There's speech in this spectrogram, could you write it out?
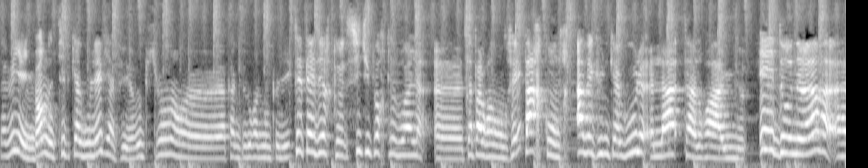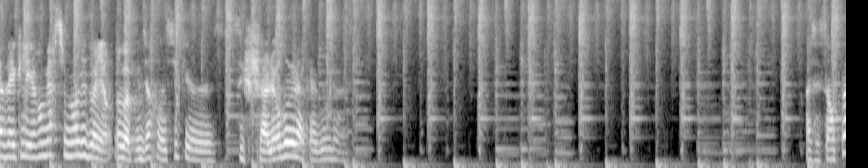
T'as vu, il y a une bande de type cagoulé qui a fait éruption dans euh, la fac de droit de Montpellier. C'est-à-dire que si tu portes le voile, euh, t'as pas le droit d'entrer. Par contre, avec une cagoule, là, t'as droit à une haie d'honneur avec les remerciements du doyen. Oh, bah, faut dire aussi que c'est chaleureux, la cagoule. Ah, c'est sympa,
